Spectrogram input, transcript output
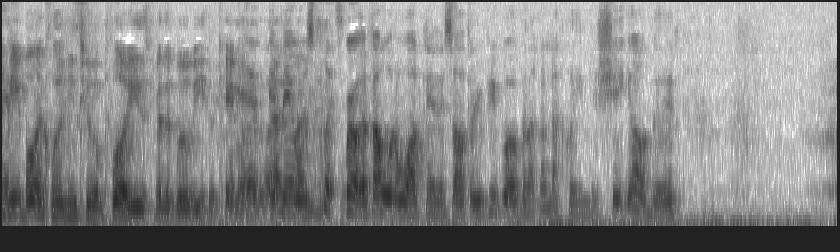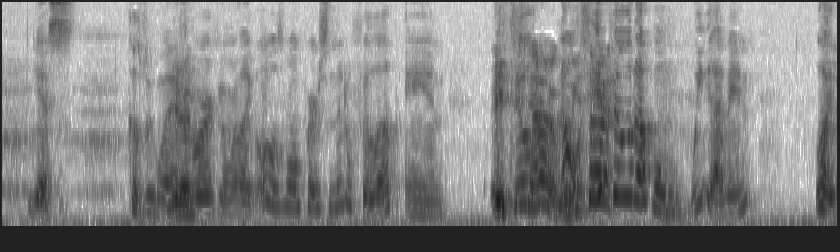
end. people, including two employees for the movie who came in And, for the last and it five was minutes. bro. If I would have walked in and saw three people, I'd be like, I'm not cleaning this shit. Y'all good? Yes, because we went Yeah. after work and we're like, oh, it's one person. It'll fill up, and It filled. not. No, it filled up when we got in. Like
